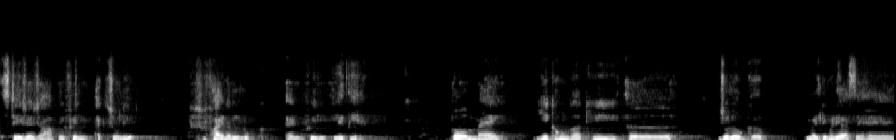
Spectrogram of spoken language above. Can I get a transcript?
स्टेज है जहाँ पे film actually final look and feel लेती है। तो मैं ये कहूँगा कि जो लोग मल्टीमीडिया से है,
